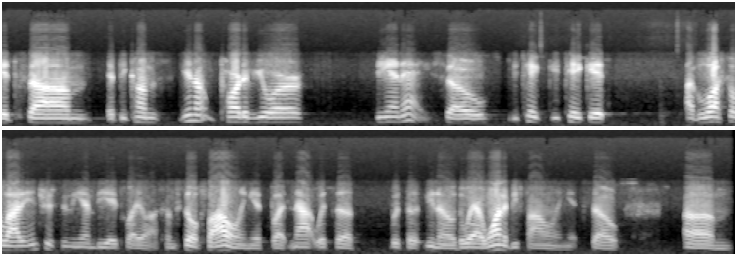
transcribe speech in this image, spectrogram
It's um, it becomes you know part of your DNA. So you take you take it I've lost a lot of interest in the NBA playoffs. I'm still following it, but not with the with the you know the way I want to be following it. So, um,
